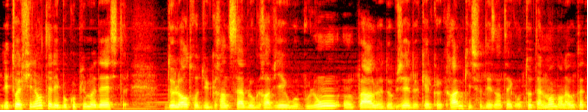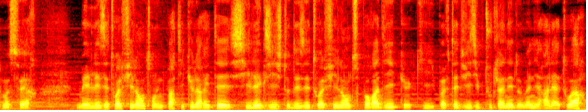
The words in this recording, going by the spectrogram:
L'étoile filante, elle est beaucoup plus modeste. De l'ordre du grain de sable au gravier ou au boulon, on parle d'objets de quelques grammes qui se désintègrent totalement dans la haute atmosphère. Mais les étoiles filantes ont une particularité. S'il existe des étoiles filantes sporadiques qui peuvent être visibles toute l'année de manière aléatoire,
